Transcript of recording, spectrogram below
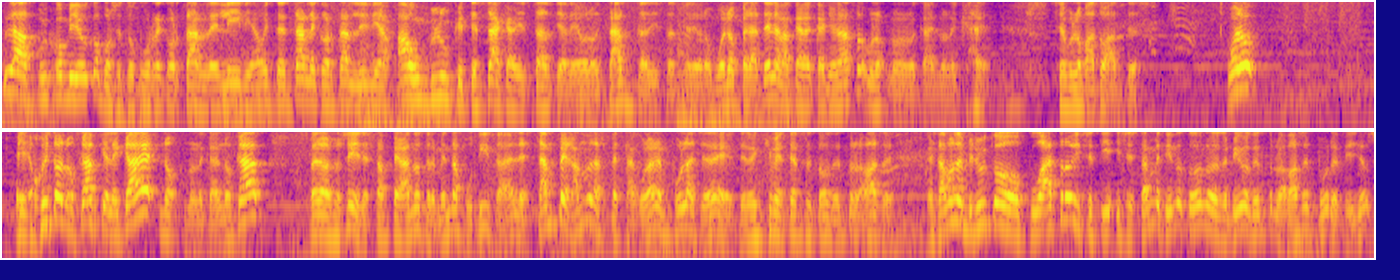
Lapu, hijo mío, ¿cómo se te ocurre cortarle línea o intentarle cortar línea a un glue que te saca distancia de oro? Tanta distancia de oro. Bueno, espérate, le va a caer el cañonazo. no, no le cae, no le cae. Se lo mató antes. Bueno. Eh, ojito, no cap que le cae. No, no le cae el no cap. Pero eso sí, le están pegando tremenda putiza, ¿eh? Le están pegando una espectacular en Full HD Tienen que meterse todos dentro de la base Estamos en minuto 4 y se, y se están metiendo todos los enemigos dentro de la base, pobrecillos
